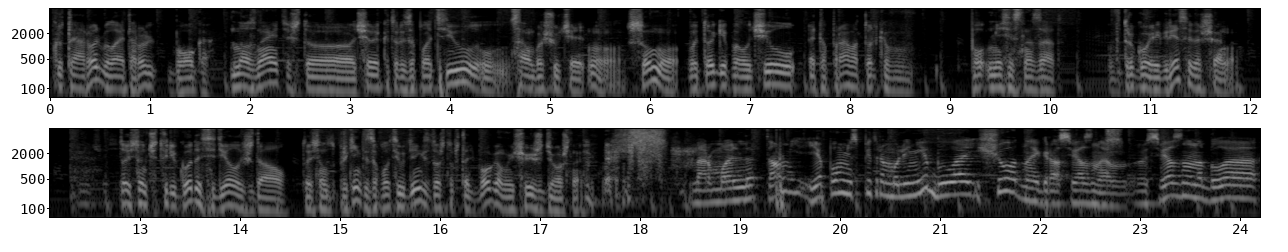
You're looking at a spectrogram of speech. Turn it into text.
крутая роль была эта роль бога. Но знаете, что человек, который заплатил самую большую часть, ну, сумму, в итоге получил это право только в пол- месяц назад. В другой игре совершенно. То есть он 4 года сидел и ждал. То есть он, прикинь, ты заплатил деньги за то, чтобы стать богом, и еще и ждешь. нафиг. Нормально. Там, я помню, с Питером Молинье была еще одна игра связанная. Связана она была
